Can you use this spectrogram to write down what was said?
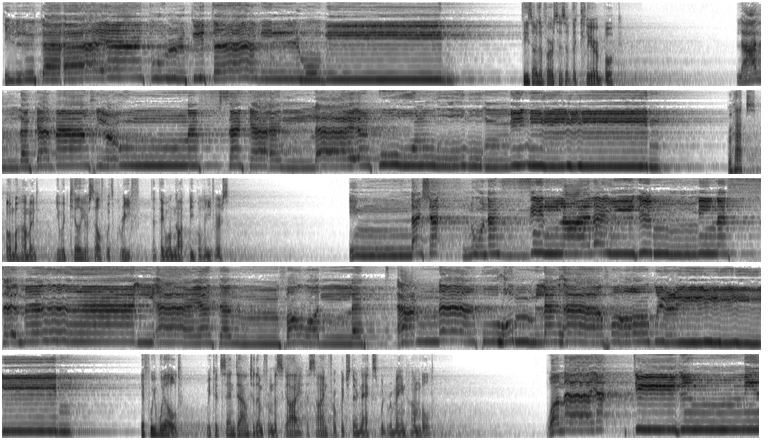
تلك آيات الكتاب المبين These are the verses of the clear book. لعلك باخع نفسك ألا Perhaps, O Muhammad, you would kill yourself with grief that they will not be believers. إن نشأ ننزل عليهم من السماء آية فظلت أعناقهم If we willed, we could send down to them from the sky a sign for which their necks would remain humbled. وما يأتيهم من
